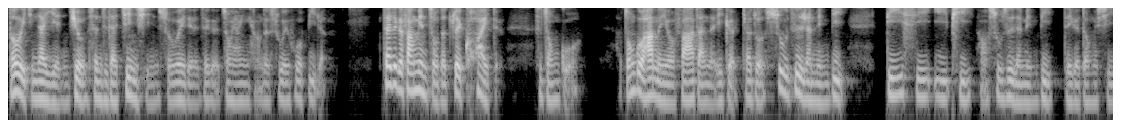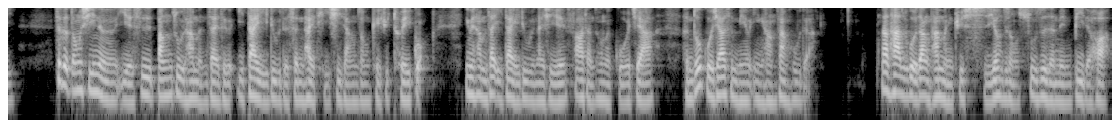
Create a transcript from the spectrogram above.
都已经在研究，甚至在进行所谓的这个中央银行的数位货币了。在这个方面走得最快的是中国，中国他们有发展了一个叫做数字人民币 DCEP 啊，数字人民币的一个东西。这个东西呢，也是帮助他们在这个“一带一路”的生态体系当中可以去推广，因为他们在“一带一路”的那些发展中的国家。很多国家是没有银行账户的，那他如果让他们去使用这种数字人民币的话，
